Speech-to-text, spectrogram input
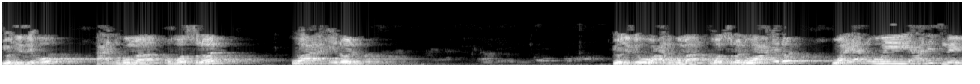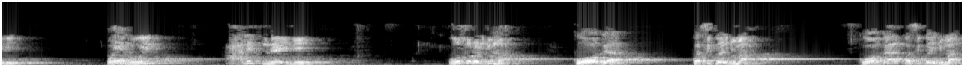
يجزئ عنهما غسل واحد. يجزئ عنهما غسل واحد وينوي عن اثنين. وينوي عن اثنين. غسل الجمعة. kuoga kwa siku ya Ijumaa kuoga kwa siku ya Ijumaa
